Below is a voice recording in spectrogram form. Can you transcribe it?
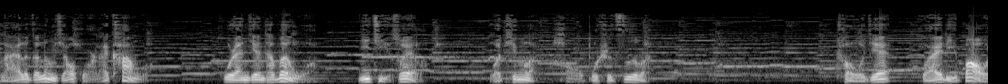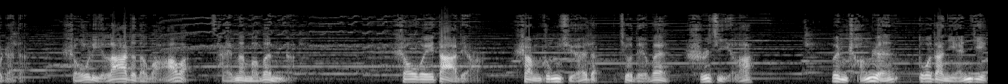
来了个愣小伙来看我，忽然间他问我：“你几岁了？”我听了好不是滋味。瞅见怀里抱着的、手里拉着的娃娃，才那么问呢。稍微大点上中学的就得问十几了。问成人多大年纪？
